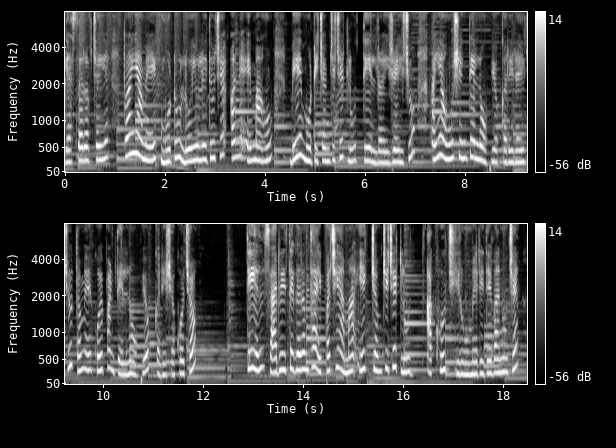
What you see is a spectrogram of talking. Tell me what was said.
ગેસ તરફ જઈએ. તો અહીંયા મેં એક મોટું લોયું લીધું છે અને એમાં હું બે મોટી ચમચી જેટલું તેલ રહી રહી છું. અહીંયા હું શીંગ તેલનો ઉપયોગ કરી રહી છું. તમે કોઈ પણ તેલનો ઉપયોગ કરી શકો છો. તેલ સારી રીતે ગરમ થાય, પછી આમાં એક ચમચી જેટલું આખું જીરું ઉમેરી દેવાનું છે.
